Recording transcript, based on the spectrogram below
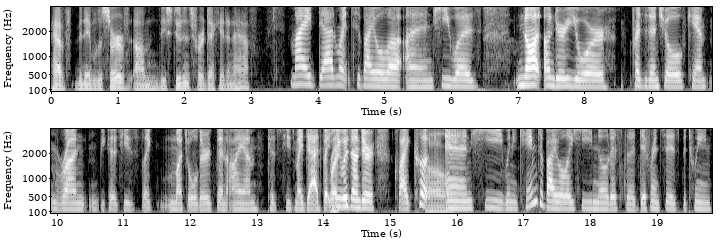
have been able to serve um, these students for a decade and a half. My dad went to Biola and he was not under your presidential camp run because he's like much older than I am because he's my dad, but right. he was under Clyde Cook. Oh. And he, when he came to Biola, he noticed the differences between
